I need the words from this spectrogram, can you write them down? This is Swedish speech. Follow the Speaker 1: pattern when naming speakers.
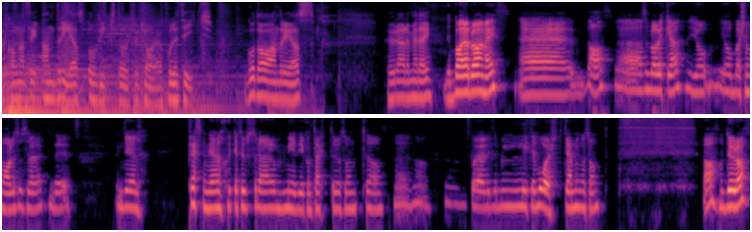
Speaker 1: Välkomna till Andreas och Viktor förklarar politik. God dag Andreas. Hur är det med dig?
Speaker 2: Det är bara bra med mig. Eh, ja, jag har haft en bra vecka. Jobb, jobbar som vanligt och sådär. Det är en del pressmeddelanden skickat ut sådär och mediekontakter och sånt. Ja, eh, ja. Börjar lite, bli lite vårstämning och sånt. Ja, och du då?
